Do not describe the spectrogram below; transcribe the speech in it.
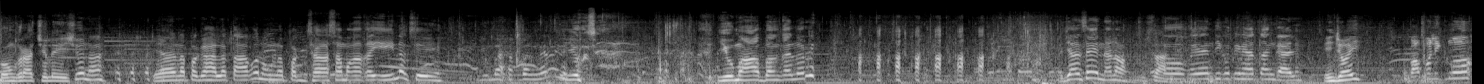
Congratulations ha. Kaya napaghalata ako nung napagsasama ka kay Inags eh. Yumabang na rin. Yumabang ka na rin. Jansen, ano? Gusta? Ito, kaya hindi ko tinatanggal. Enjoy? Babalik mo!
